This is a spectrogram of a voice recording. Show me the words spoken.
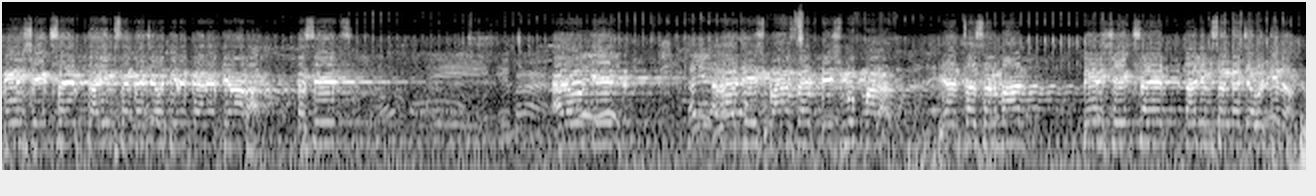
पीर शेख साहेब तालीम संघाच्या वतीने करण्यात येणार आहे. तसेच ऍडव्होकेट राजेश बाळासाहेब देशमुख महाराज यांचा सन्मान पीर शेख साहेब तालीम संघाच्या वतीनं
